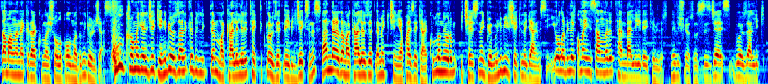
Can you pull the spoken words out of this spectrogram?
Zamanla ne kadar kullanışlı olup olmadığını göreceğiz. Google Chrome'a gelecek yeni bir özellikle birlikte makaleleri tek tıkla özetleyebileceksiniz. Ben de arada makale özetlemek için yapay zekayı kullanıyorum. İçerisine gömülü bir şekilde gelmesi iyi olabilir ama insanları tembelliği de itebilir. Ne düşünüyorsunuz? Sizce bu özellik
